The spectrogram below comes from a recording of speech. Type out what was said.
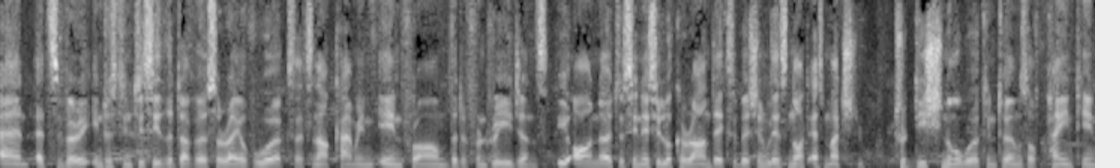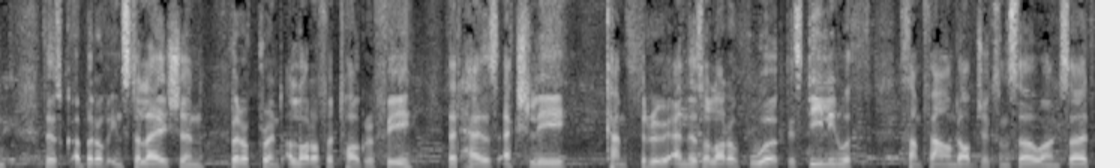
and it's very interesting to see the diverse array of works that's now coming in from the different regions. You are noticing as you look around the exhibition, there's not as much traditional work in terms of painting. There's a bit of installation, a bit of print, a lot of photography that has actually come through, and there's a lot of work that's dealing with some found objects and so on. So it's,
